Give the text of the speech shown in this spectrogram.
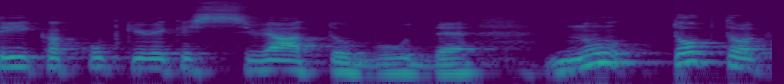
трійка кубків, якесь свято буде. Ну, тобто,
